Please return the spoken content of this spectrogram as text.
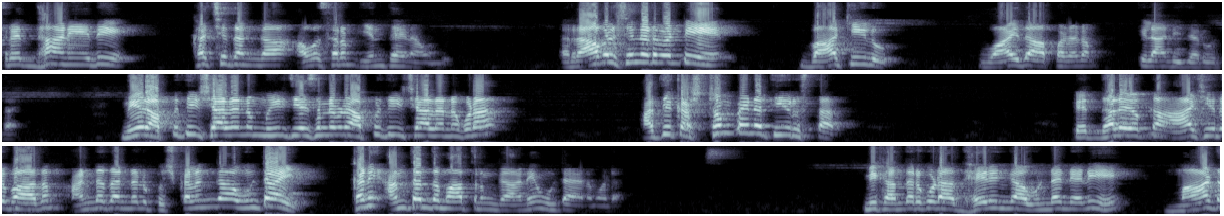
శ్రద్ధ అనేది ఖచ్చితంగా అవసరం ఎంతైనా ఉంది. రావలసినటువంటి బాకీలు వాయిదా పడడం ఇలాంటివి జరుగుతాయి. మీరు అప్పు తీర్చాలన్న మీరు చేసినటువంటి అప్పు తీర్చాలన్న కూడా అతి కష్టం పైన తీరుస్తారు. పెద్దల యొక్క ఆశీర్వాదం అండదండలు పుష్కలంగా ఉంటాయి. కానీ అంతంత మాత్రంగానే ఉంటాయన్నమాట. మీకు అందరు కూడా ధైర్యంగా ఉండండి అని మాట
